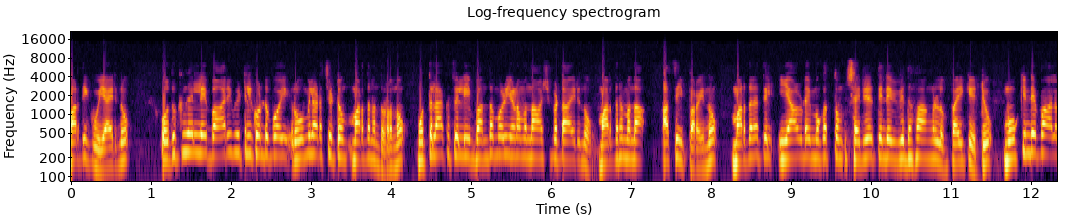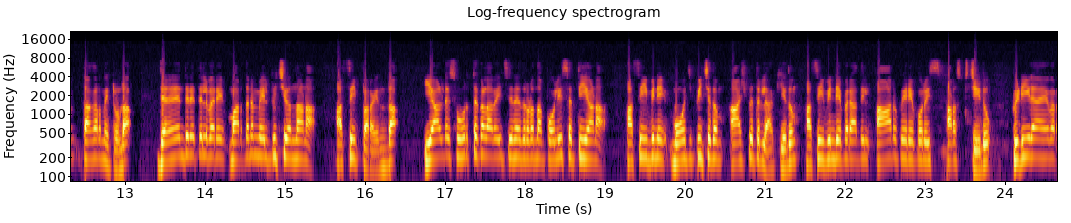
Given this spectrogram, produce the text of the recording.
മർദ്ദിക്കുകയായിരുന്നു. ഒതുക്കുങ്ങലിലെ ഭാര്യ വീട്ടിൽ കൊണ്ടുപോയി റൂമിലടച്ചിട്ടും മർദ്ദനം തുടർന്നു. മുത്തലാഖ് ചൊല്ലി ബന്ധമൊഴിയണമെന്ന് ആവശ്യപ്പെട്ടായിരുന്നു മർദ്ദനമെന്ന് അസീബ് പറയുന്നു. മർദ്ദനത്തിൽ ഇയാളുടെ മുഖത്തും ശരീരത്തിന്റെ വിവിധ ഭാഗങ്ങളിലും പരിക്കേറ്റു. മൂക്കിന്റെ പാലം തകർന്നിട്ടുണ്ട്. ജനനേന്ദ്രിയത്തിൽ വരെ മർദ്ദനം ഏൽപ്പിച്ചുവെന്നാണ് അസീബ് പറയുന്നത്. ഇയാളുടെ സുഹൃത്തുക്കൾ അറിയിച്ചതിനെ തുടർന്ന് പോലീസ് എത്തിയാണ് അസീബിനെ മോചിപ്പിച്ചതും ആശുപത്രിയിലാക്കിയതും. അസീബിന്റെ പരാതിയിൽ ആറുപേരെ പോലീസ് അറസ്റ്റ് ചെയ്തു. പിടിയിലായവർ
